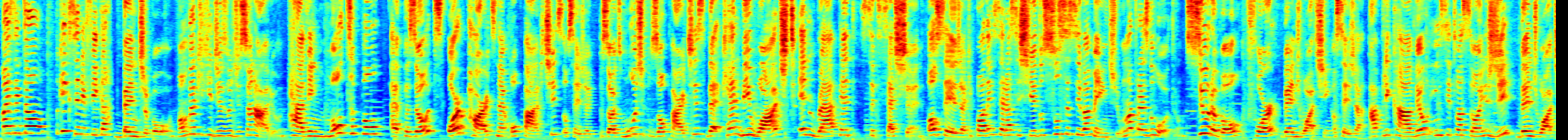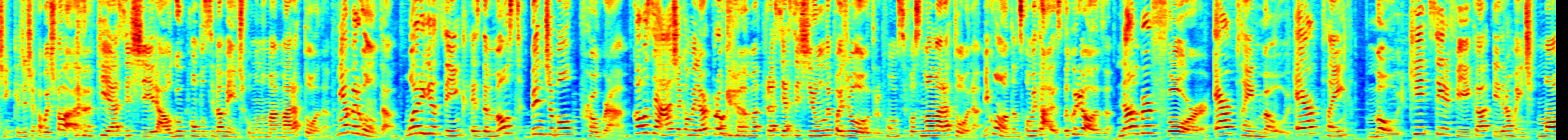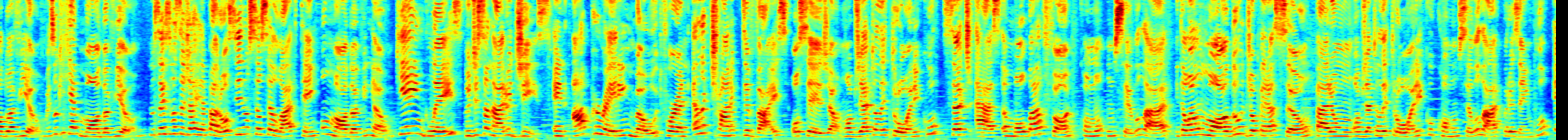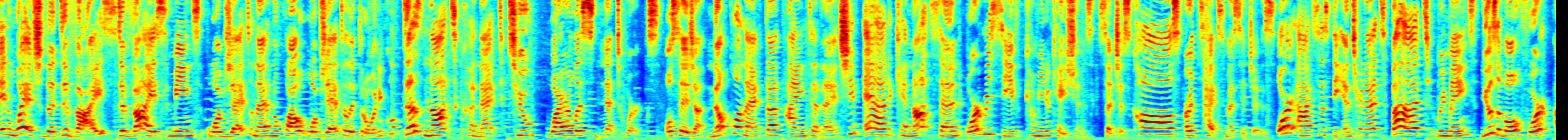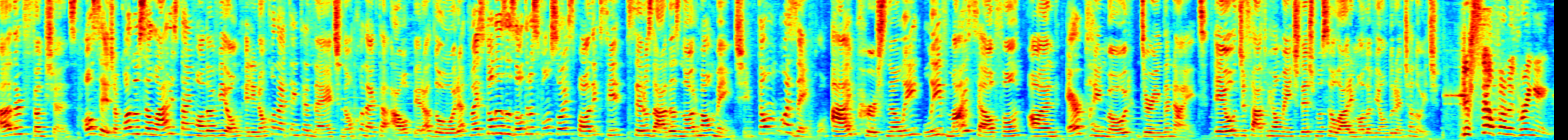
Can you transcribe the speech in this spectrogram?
Mas então, o que, que significa bingeable? Vamos ver o que, que diz o dicionário. Having multiple episodes or parts, né? Ou partes, ou seja, episódios múltiplos ou partes that can be watched in rapid succession. Ou seja, que podem ser assistidos sucessivamente, um atrás do outro. Suitable for binge watching, ou seja, aplicável em situações de binge watching, que a gente acabou de falar, que é assistir algo compulsivamente, como numa maratona. Minha pergunta: What do you think is the most bingeable program? Qual você acha que é o melhor programa para se assistir um depois do outro, como se fosse uma maratona? Me conta nos comentários, tô curiosa. Number 4, airplane mode. Airplane mode, que significa literalmente modo avião. Mas o que é modo avião? Não sei se você já reparou se no seu celular tem o modo avião, que em inglês no dicionário diz an operating mode for an electronic device, ou seja, um objeto eletrônico, such as a mobile phone, como um celular. Então é um modo de operação para um objeto eletrônico, como um celular, por exemplo, in which the device, device means o objeto, né, no qual o objeto eletrônico does not connect to wireless networks, ou seja, não conecta à internet and cannot send or receive communications such as calls or text messages or access the internet, but remains usable for other functions. Ou seja, quando o celular está em modo avião, ele não conecta à internet, não conecta à operadora, mas todas as outras funções podem se ser usadas normalmente. Então, um exemplo. I personally leave my cell phone on airplane mode during the night. Eu, de fato, realmente deixo meu celular em modo avião durante a noite. Your cell phone is ringing.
